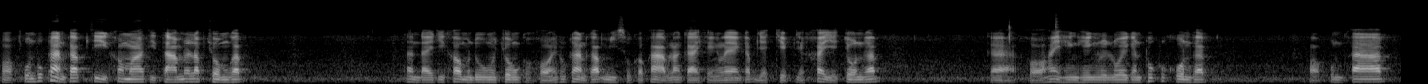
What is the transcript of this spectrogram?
ขอบคุณทุกท่านครับที่เข้ามาติดตามและรับชมครับท่านใดที่เข้ามาดูมาชมก็ขอให้ทุกท่านครับมีสุขภาพร่างกายแข็งแรงครับอย่าเจ็บอย่าไข้อย่าจนครับ ก็ขอให้เฮงๆรวยๆกันทุกๆคนครับ ขอบคุณครับ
